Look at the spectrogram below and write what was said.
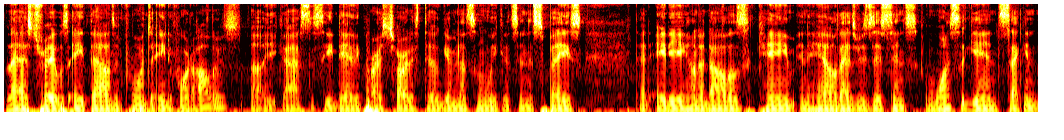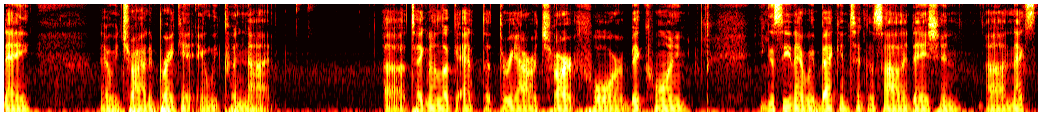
Last trade was $8,484. Uh, you guys can see daily price chart is still giving us some weakness in the space. That $8,800 came and held as resistance once again, second day that we tried to break it and we could not. Uh, taking a look at the three hour chart for Bitcoin, you can see that we're back into consolidation. Uh, next,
